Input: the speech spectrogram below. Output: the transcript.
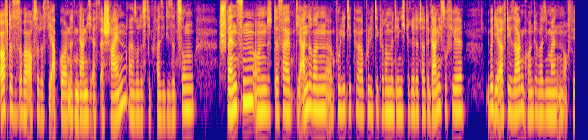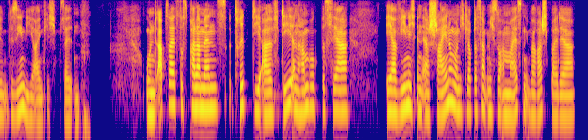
Oft ist es aber auch so, dass die Abgeordneten gar nicht erst erscheinen, also dass die quasi die Sitzungen schwänzen und deshalb die anderen Politiker, Politikerinnen, mit denen ich geredet hatte, gar nicht so viel über die AfD sagen konnte, weil sie meinten, auch wir, wir sehen die hier eigentlich selten. Und abseits des Parlaments tritt die AfD in Hamburg bisher eher wenig in Erscheinung. Und ich glaube, das hat mich so am meisten überrascht bei der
